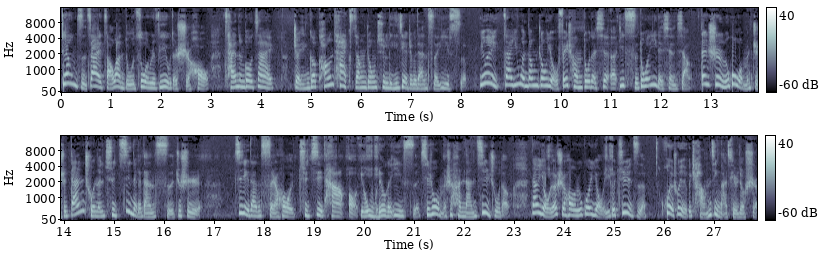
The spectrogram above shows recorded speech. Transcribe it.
这样子在早晚读做 review 的时候，才能够在整一个 context 当中去理解这个单词的意思。因为在英文当中有非常多的现呃一词多义的现象，但是如果我们只是单纯的去记那个单词，就是记一个单词，然后去记它哦有五六个意思，其实我们是很难记住的。但有的时候，如果有一个句子。或者说有一个场景吧，其实就是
